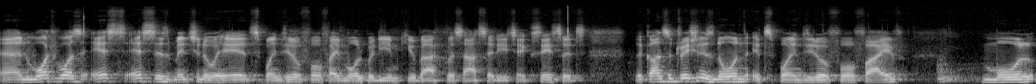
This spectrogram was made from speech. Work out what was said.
And what was S? S is mentioned over here. It's 0.045 mole per dm cube aqueous acid HXA. So it's the concentration is known. It's 0.045 mole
